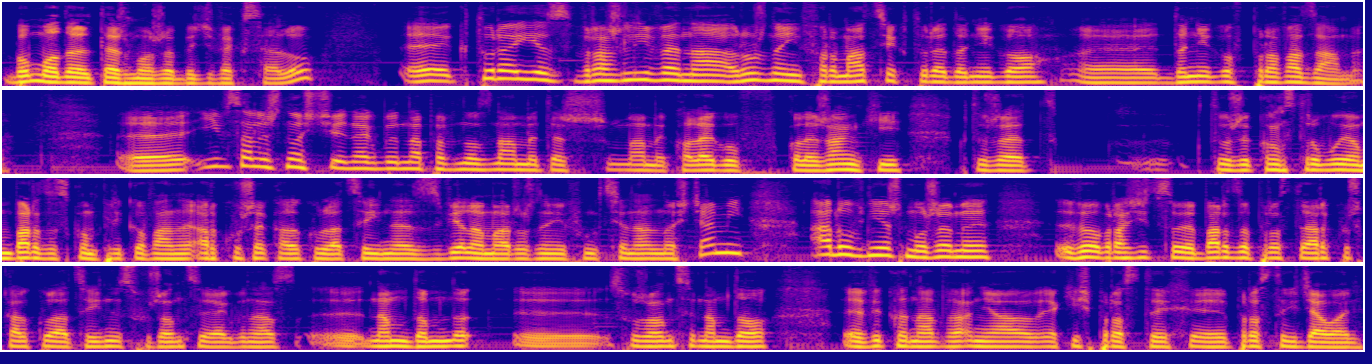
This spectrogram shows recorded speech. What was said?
bo model też może być w Excelu, które jest wrażliwe na różne informacje, które do niego, do niego wprowadzamy. I w zależności, jakby na pewno znamy też, mamy kolegów, koleżanki, którzy którzy konstruują bardzo skomplikowane arkusze kalkulacyjne z wieloma różnymi funkcjonalnościami, a również możemy wyobrazić sobie bardzo prosty arkusz kalkulacyjny służący jakby nas, y, nam do, y, służący nam do wykonywania jakichś prostych, y, prostych działań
